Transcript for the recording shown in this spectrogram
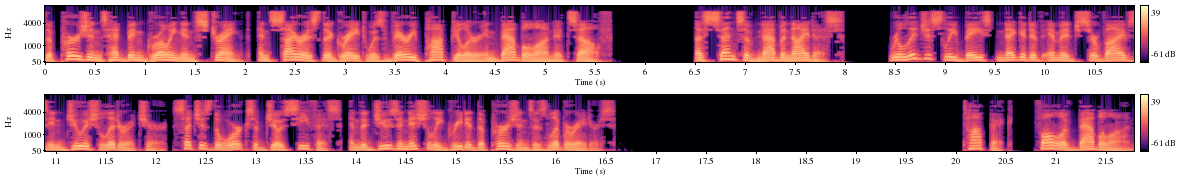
the Persians had been growing in strength, and Cyrus the Great was very popular in Babylon itself. A sense of Nabonidus' religiously based negative image survives in Jewish literature, such as the works of Josephus, and the Jews initially greeted the Persians as liberators. Fall of Babylon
